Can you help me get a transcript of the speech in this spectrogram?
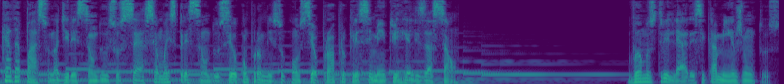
Cada passo na direção do sucesso é uma expressão do seu compromisso com o seu próprio crescimento e realização. Vamos trilhar esse caminho juntos.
